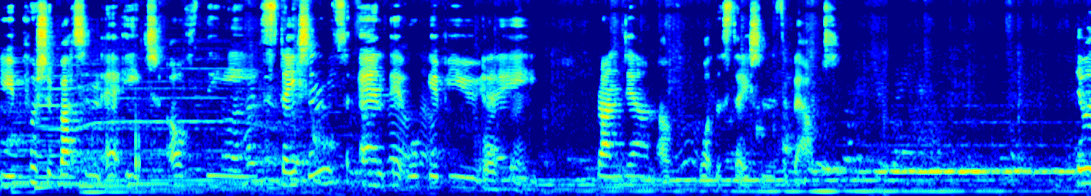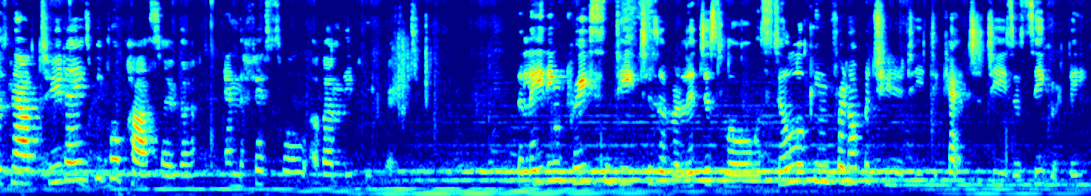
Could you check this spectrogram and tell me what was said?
you push a button at each of the stations and it will give you a rundown of what the station is about. It was now two days before Passover and the festival of unleavened bread. The leading priests and teachers of religious law were still looking for an opportunity to capture Jesus secretly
